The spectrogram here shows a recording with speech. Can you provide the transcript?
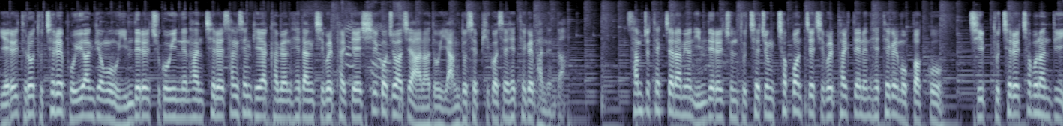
예를 들어 두 채를 보유한 경우 임대를 주고 있는 한 채를 상생 계약하면 해당 집을 팔 때 실거주하지 않아도 양도세 비과세 혜택을 받는다. 3주택자라면 임대를 준 두 채 중 첫 번째 집을 팔 때는 혜택을 못 받고 집 두 채를 처분한 뒤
